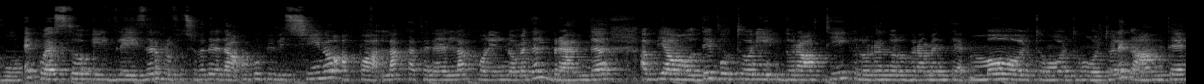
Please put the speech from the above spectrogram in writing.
V. E questo è il blazer ve lo faccio vedere da un po' più vicino ha qua la catenella con il nome del brand. Abbiamo dei bottoni dorati che lo rendono veramente molto molto molto elegante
